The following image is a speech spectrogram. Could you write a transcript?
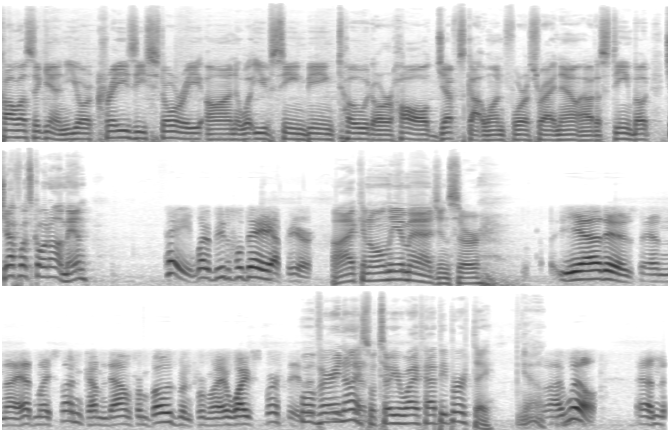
Call us again. Your crazy story on what you've seen being towed or hauled. Jeff's got one for us right now out of Steamboat. Jeff, what's going on, man? Hey, what a beautiful day up here. I can only imagine, sir. Yeah, it is. And I had my son come down from Bozeman for my wife's birthday. Well, very weekend. nice. Well, tell your wife happy birthday. Yeah. I will. And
